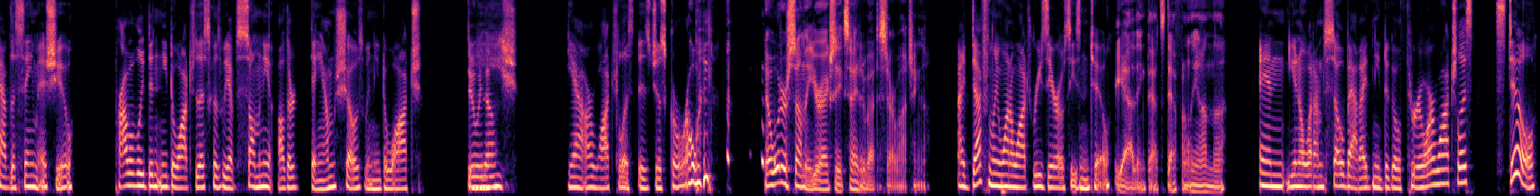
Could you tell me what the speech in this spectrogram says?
have the same issue. Probably didn't need to watch this because we have so many other damn shows we need to watch. Do we though? Yeesh. Yeah, our watch list is just growing. now, what are some that you're actually excited about to start watching though? I definitely want to watch ReZero season two. Yeah, I think that's definitely on the. And you know what? I'm so bad. I'd need to go through our watch list. Still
